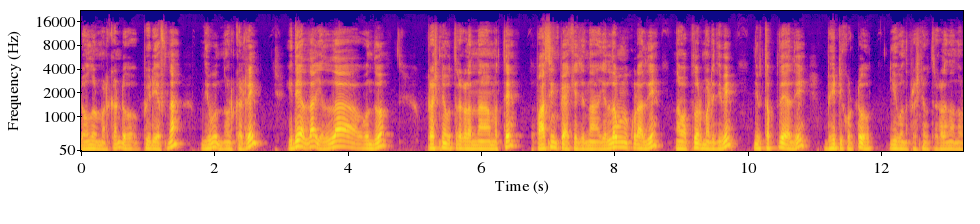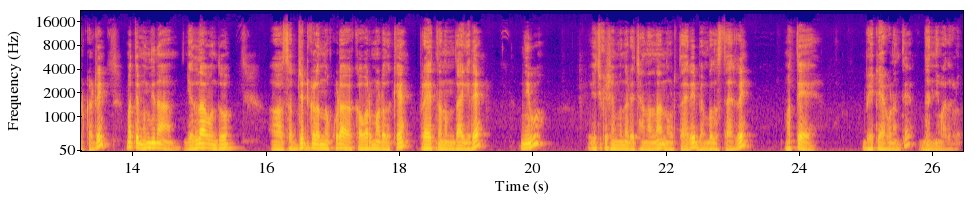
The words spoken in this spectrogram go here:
ಡೌನ್ಲೋಡ್ ಮಾಡ್ಕೊಂಡು ಪಿ ಡಿ ಎಫ್ನ ನೀವು ನೋಡ್ಕೊಳ್ರಿ ಇದೇ ಅಲ್ಲ ಎಲ್ಲ ಒಂದು ಪ್ರಶ್ನೆ ಉತ್ತರಗಳನ್ನು ಮತ್ತು ಪಾಸಿಂಗ್ ಪ್ಯಾಕೇಜನ್ನು ಎಲ್ಲವನ್ನೂ ಕೂಡ ಅಲ್ಲಿ ನಾವು ಅಪ್ಲೋಡ್ ಮಾಡಿದ್ದೀವಿ ನೀವು ತಪ್ಪದೇ ಅಲ್ಲಿ ಭೇಟಿ ಕೊಟ್ಟು ಈ ಒಂದು ಪ್ರಶ್ನೆ ಉತ್ತರಗಳನ್ನು ನೋಡ್ಕೊಳ್ರಿ ಮತ್ತು ಮುಂದಿನ ಎಲ್ಲ ಒಂದು ಸಬ್ಜೆಕ್ಟ್ಗಳನ್ನು ಕೂಡ ಕವರ್ ಮಾಡೋದಕ್ಕೆ ಪ್ರಯತ್ನ ನಮ್ಮದಾಗಿದೆ ನೀವು ಎಜುಕೇಷನ್ ಮುನ್ನಡೆ ಚಾನಲ್ನ ನೋಡ್ತಾ ಇರಿ ಬೆಂಬಲಿಸ್ತಾ ಇರ್ರಿ ಮತ್ತೆ ಭೇಟಿಯಾಗೋಣಂತೆ ಧನ್ಯವಾದಗಳು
